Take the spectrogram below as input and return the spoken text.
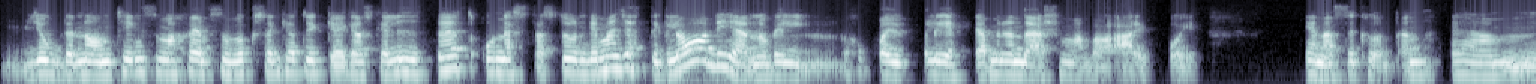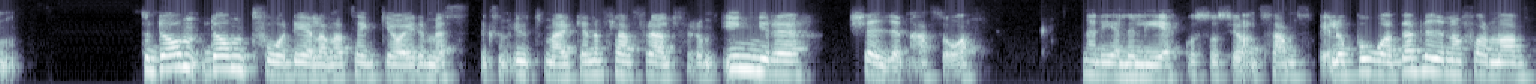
gjorde någonting som man själv som vuxen kan tycka är ganska litet och nästa stund är man jätteglad igen och vill hoppa ut och leka med den där som man var arg på ena sekunden. Um, så de, de två delarna tänker jag är det mest liksom, utmärkande, framförallt för de yngre tjejerna så, när det gäller lek och socialt samspel. Och båda blir någon form av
